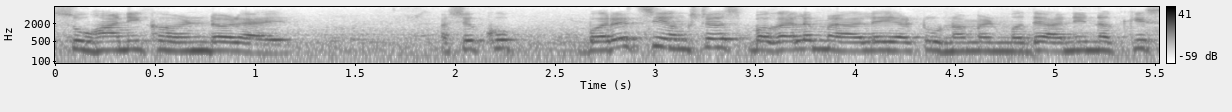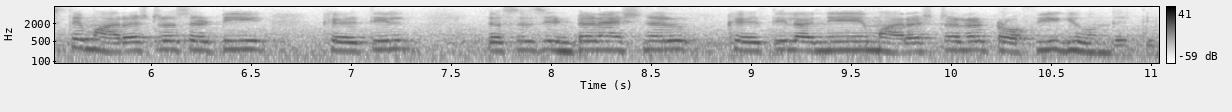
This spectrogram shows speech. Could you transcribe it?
सुहानी खंडळ आहे असे खूप बरेच यंगस्टर्स बघायला मिळाले या टुर्नामेंटमध्ये आणि नक्कीच ते महाराष्ट्रासाठी खेळतील तसेच इंटरनॅशनल खेळतील आणि महाराष्ट्राला ट्रॉफी घेऊन देतील.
